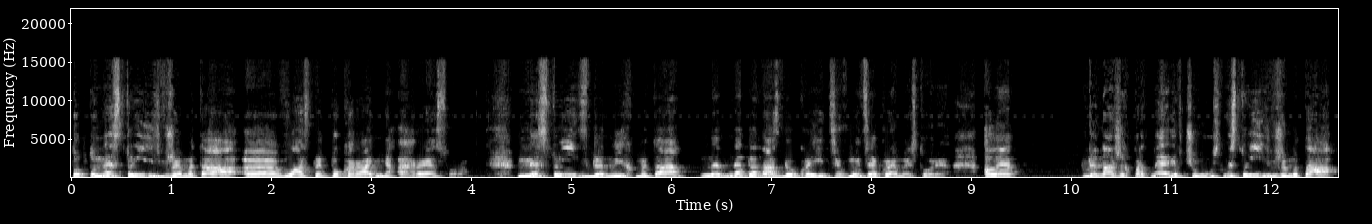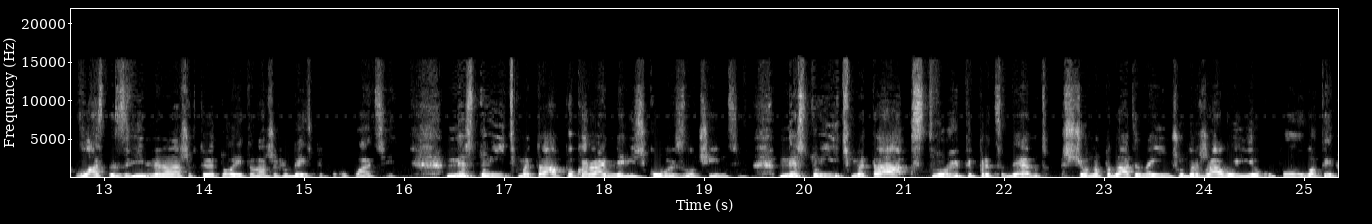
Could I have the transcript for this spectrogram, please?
Тобто не стоїть вже мета е, власне покарання агресора. Не стоїть для них мета, не, не для нас, для українців. Ми це окрема історія. Але для наших партнерів чомусь не стоїть вже мета власне звільнення наших територій та наших людей з під окупації. Не стоїть мета покарання військових злочинців, не стоїть мета створити прецедент, що нападати на іншу державу і її окуповувати.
